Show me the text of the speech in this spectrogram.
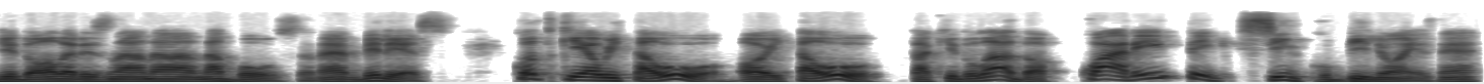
de dólares na, na, na bolsa, né? Beleza. Quanto que é o Itaú? Ó, Itaú Tá aqui do lado, ó, 45 bilhões, né?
